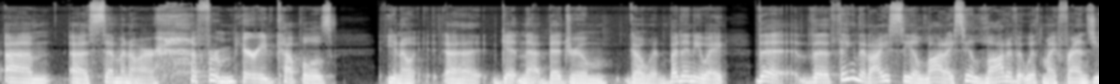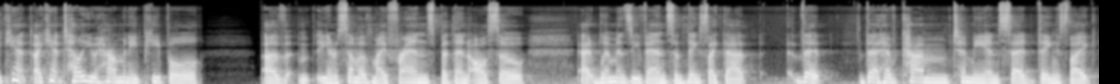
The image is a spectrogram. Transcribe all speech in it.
um, uh, seminar for married couples, you know, uh, getting that bedroom going. But anyway, the the thing that I see a lot, I see a lot of it with my friends. You can't, I can't tell you how many people of you know some of my friends, but then also at women's events and things like that that that have come to me and said things like,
